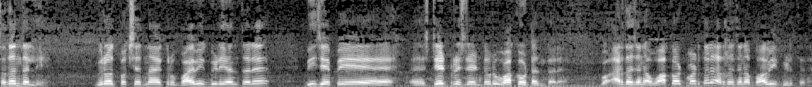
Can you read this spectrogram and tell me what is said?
ಸದನದಲ್ಲಿ ವಿರೋಧ ಪಕ್ಷದ ನಾಯಕರು ಬಾವಿಗೆ ಬೀಳಿ ಅಂತಾರೆ ಬಿ ಜೆ ಪಿ ಸ್ಟೇಟ್ ಪ್ರೆಸಿಡೆಂಟವರು ವಾಕೌಟ್ ಅಂತಾರೆ. ಅರ್ಧ ಜನ ವಾಕೌಟ್ ಮಾಡ್ತಾರೆ, ಅರ್ಧ ಜನ ಬಾವಿಗೆ ಬೀಳ್ತಾರೆ.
